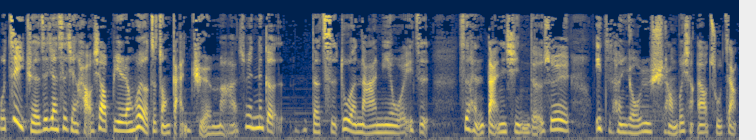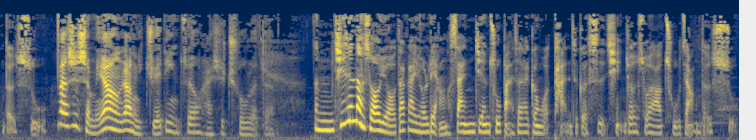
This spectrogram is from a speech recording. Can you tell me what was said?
我自己觉得这件事情好笑，别人会有这种感觉吗？所以那个的尺度的拿捏，我一直是很担心的，所以一直很犹豫，想不想要出这样的书。那是什么样让你决定最后还是出了的？嗯，其实那时候有大概有两三间出版社在跟我谈这个事情，就是说要出这样的书，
